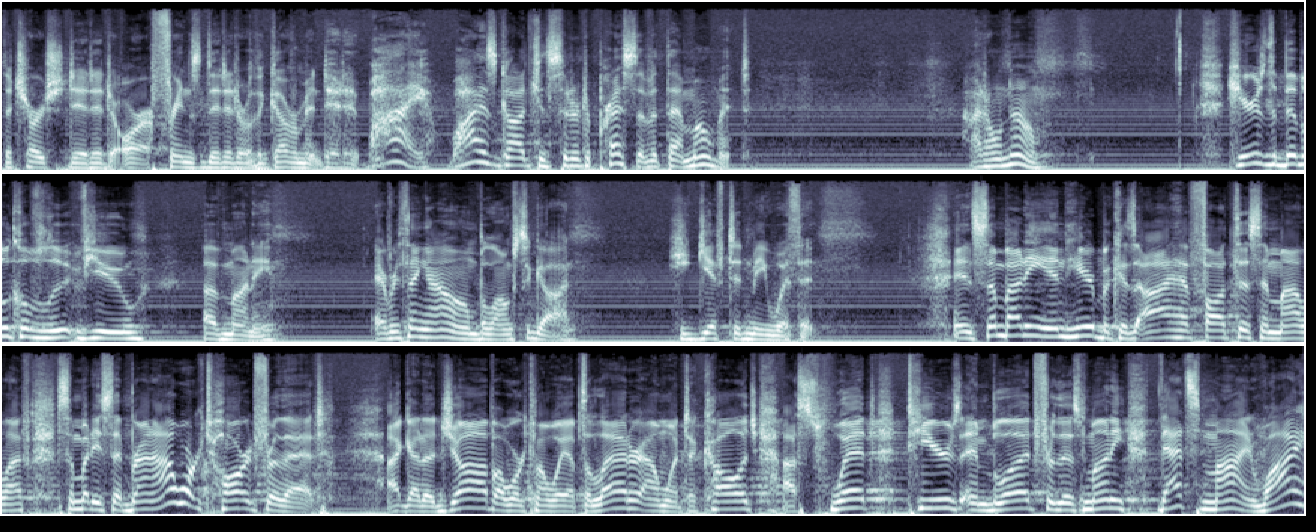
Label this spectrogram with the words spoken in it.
the church did it, or our friends did it, or the government did it. Why? Why is God considered oppressive at that moment? I don't know. Here's the biblical view of money everything I own belongs to God, He gifted me with it. And somebody in here, because I have fought this in my life, somebody said, Brian, I worked hard for that. I got a job. I worked my way up the ladder. I went to college. I sweat, tears, and blood for this money. That's mine. Why?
